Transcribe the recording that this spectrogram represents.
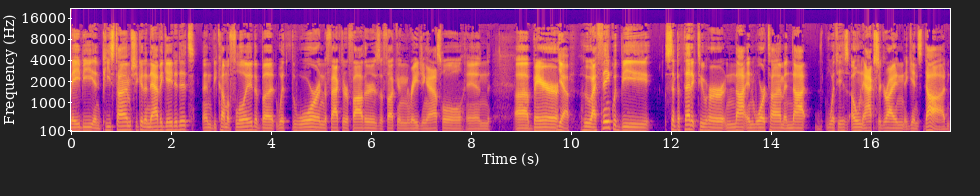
maybe in peacetime she could have navigated it and become a Floyd. But with the war and the fact that her father is a fucking raging asshole, and uh, Bear, Yeah. who I think would be sympathetic to her, not in wartime and not with his own axe to grind against Dodd.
